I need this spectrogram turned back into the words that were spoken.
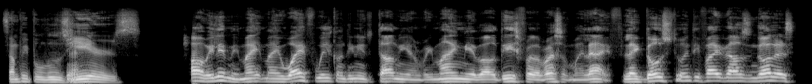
some people lose Yeah. years. Oh, believe me, my, my wife will continue to tell me and remind me about this for the rest of my life. Like those $25,000,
